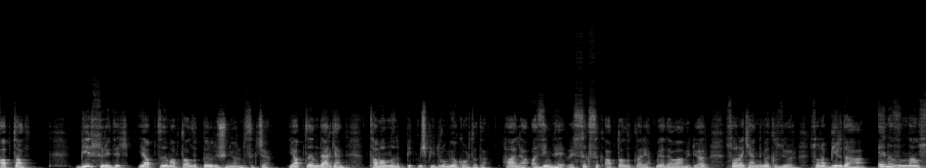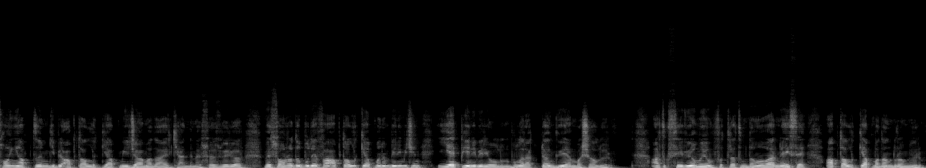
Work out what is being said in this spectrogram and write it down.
Aptal. Bir süredir yaptığım aptallıkları düşünüyorum sıkça. Yaptığım derken tamamlanıp bitmiş bir durum yok ortada. Hala azimle ve sık sık aptallıklar yapmaya devam ediyor. Sonra kendime kızıyor. Sonra bir daha en azından son yaptığım gibi aptallık yapmayacağıma dair kendime söz veriyor. Ve sonra da bu defa aptallık yapmanın benim için yepyeni bir yolunu bularak döngüyü en başa alıyorum. Artık seviyor muyum, fıtratımda mı var neyse aptallık yapmadan duramıyorum.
